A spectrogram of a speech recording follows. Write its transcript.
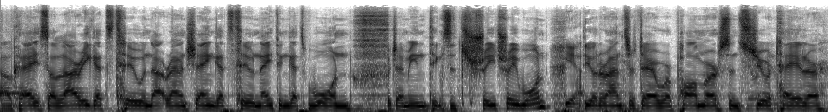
Okay, so Larry gets two in that round, Shane gets two, Nathan gets one, which I mean thinks it's 3 3 1. Yeah. The other answers there were Paul Merson, Stuart Taylor,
